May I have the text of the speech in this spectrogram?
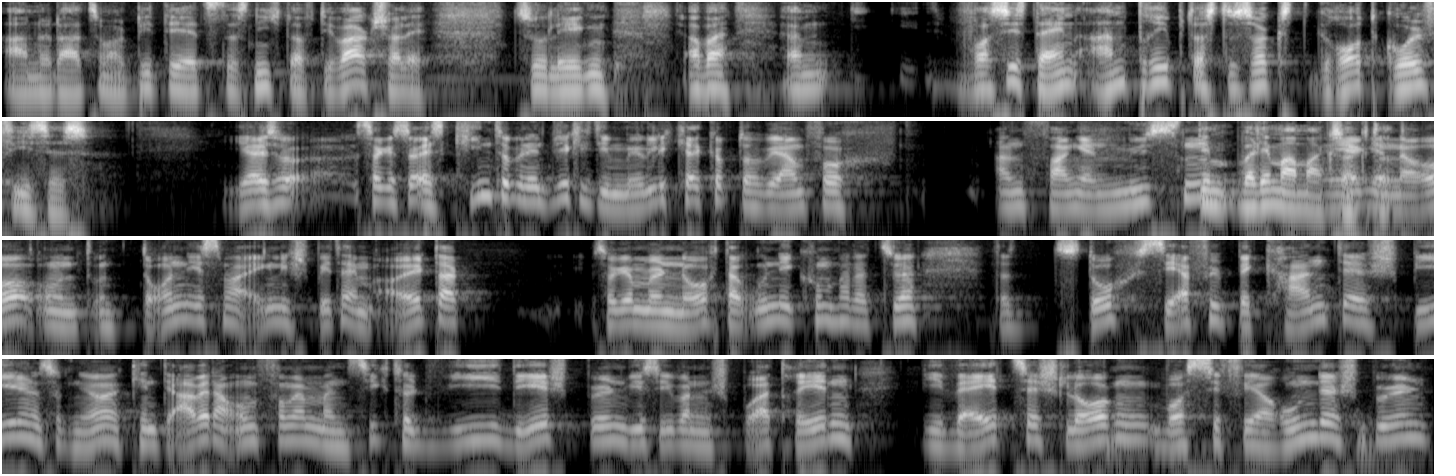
An oder dazu mal bitte jetzt das nicht auf die Waagschale zu legen. Aber ähm, was ist dein Antrieb, dass du sagst, gerade Golf ist es? Ja, also sage ich so, als Kind habe ich nicht wirklich die Möglichkeit gehabt, da habe ich einfach anfangen müssen. Dem, weil die Mama gesagt ja, genau. Hat. Und, und dann ist man eigentlich später im Alltag sage ich mal, nach der Uni kommt man dazu, dass doch sehr viel Bekannte spielen und sagen, ja, kennt ihr auch wieder anfangen, man sieht halt, wie die spielen, wie sie über den Sport reden, wie weit sie schlagen, was sie für eine Runde spielen,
